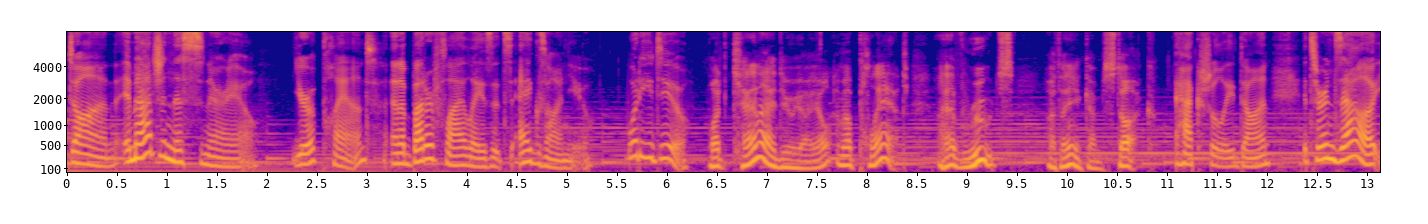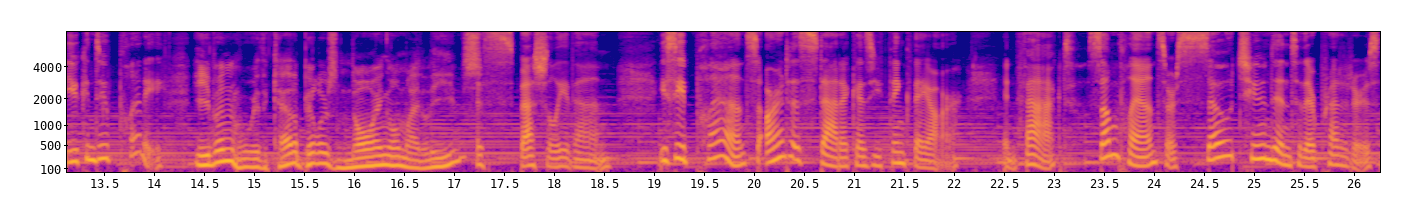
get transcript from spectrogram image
Don, imagine this scenario. You're a plant, and a butterfly lays its eggs on you. What do you do? What can I do, Yael? I'm a plant. I have roots. I think I'm stuck. Actually, Don, it turns out you can do plenty. Even with caterpillars gnawing on my leaves? Especially then. You see, plants aren't as static as you think they are. In fact, some plants are so tuned into their predators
